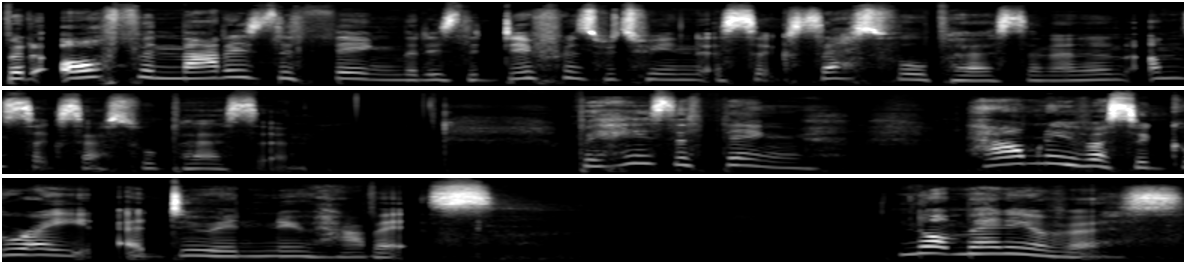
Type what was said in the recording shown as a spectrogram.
But often that is the thing that is the difference between a successful person and an unsuccessful person. But here's the thing how many of us are great at doing new habits? Not many of us.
